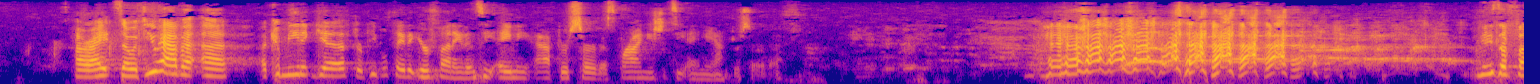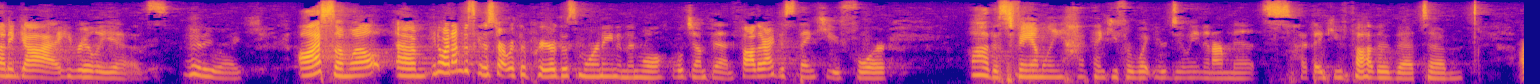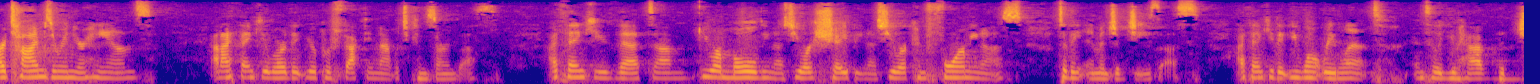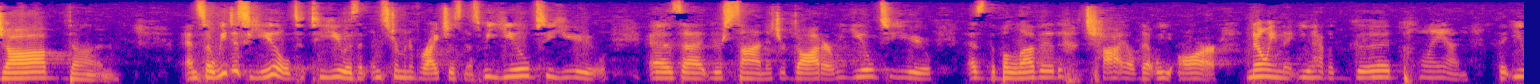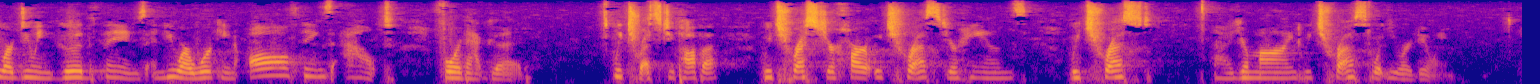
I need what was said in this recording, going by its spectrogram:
All right. So if you have a, a, a comedic gift or people say that you're funny, then see Amy after service. Brian, you should see Amy after service. He's a funny guy. He really is. Anyway. Awesome. Well, um, you know what? I'm just going to start with a prayer this morning, and then we'll we'll jump in. Father, I just thank you for ah this family. I thank you for what you're doing in our midst. I thank you, Father, that um, our times are in your hands, and I thank you, Lord, that you're perfecting that which concerns us. I thank you that um, you are molding us, you are shaping us, you are conforming us to the image of Jesus. I thank you that you won't relent until you have the job done. And so we just yield to you as an instrument of righteousness. We yield to you as uh, your son, as your daughter. We yield to you as the beloved child that we are, knowing that you have a good plan, that you are doing good things, and you are working all things out for that good. We trust you, Papa. We trust your heart. We trust your hands. We trust uh, your mind. We trust what you are doing.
